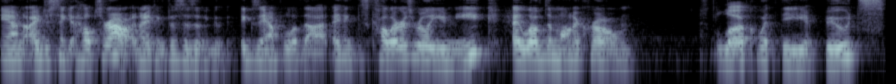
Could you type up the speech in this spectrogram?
And I just think it helps her out. And I think this is an example of that. I think this color is really unique. I love the monochrome look with the boots.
